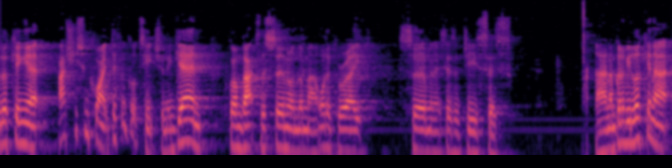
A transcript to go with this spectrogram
looking at actually some quite difficult teaching. Again, going back to the Sermon on the Mount. What a great sermon it says of Jesus. And I'm going to be looking at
